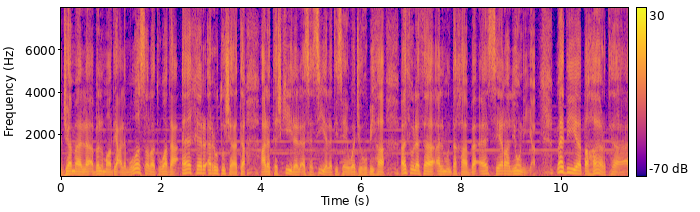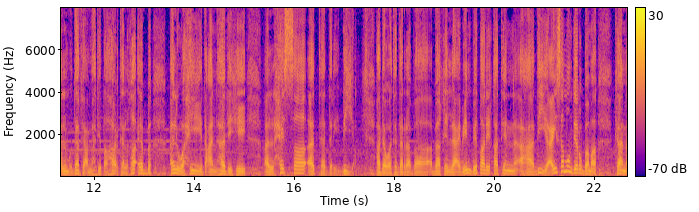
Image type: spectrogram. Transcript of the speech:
جمال بالماضي على مواصلة وضع آخر الرتوشات على التشكيلة الأساسية التي سيواجه بها الثلاثاء المنتخب السيراليوني مهدي طهارت المدافع مهدي طهارت الغائب الوحيد عن هذه الحصة التدريبية. هذا وتدرب باقي اللاعبين بطريقة عادية. عيسى موندي ربما كان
